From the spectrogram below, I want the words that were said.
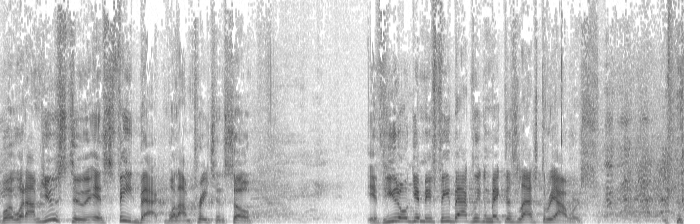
But what I'm used to is feedback while I'm preaching. So if you don't give me feedback, we can make this last three hours. but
